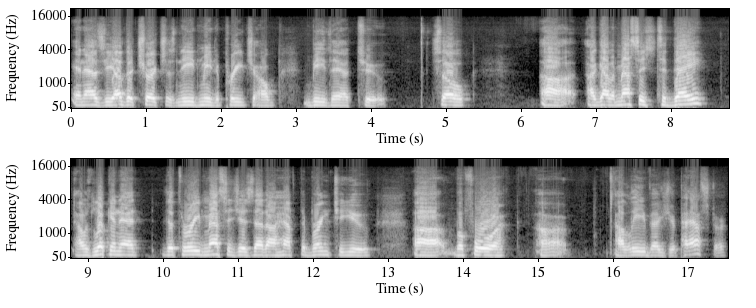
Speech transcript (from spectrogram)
And as the other churches need me to preach, I'll be there too. So uh, I got a message today. I was looking at the three messages that I have to bring to you uh, before uh, I leave as your pastor.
